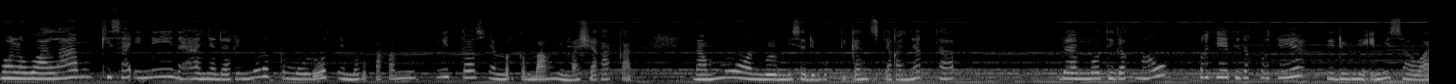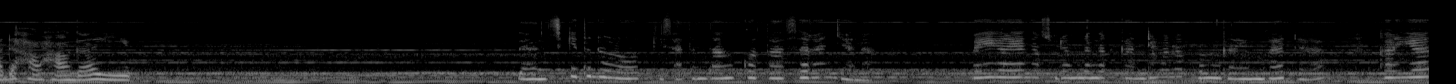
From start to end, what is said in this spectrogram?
Walau alam, kisah ini hanya dari mulut ke mulut yang merupakan mitos yang berkembang di masyarakat, namun belum bisa dibuktikan secara nyata. Dan mau tidak mau, percaya tidak percaya, di dunia ini selalu ada hal-hal gaib. Dan segitu dulu kisah tentang kota Saranjana. Bagi kalian yang sudah mendengarkan di mana pun kalian berada, Kalian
